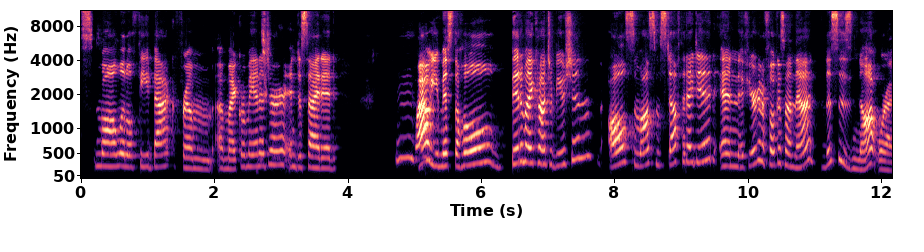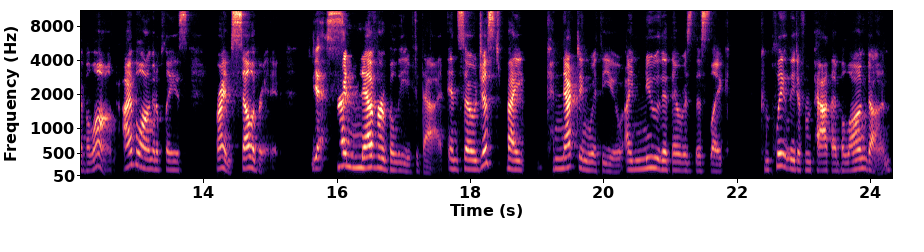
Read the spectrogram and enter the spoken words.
small little feedback from a micromanager and decided, mm-hmm. wow, you missed the whole bit of my contribution, all some awesome stuff that I did. And if you're gonna focus on that, this is not where I belong. I belong in a place where I'm celebrated. Yes. I never believed that. And so just by connecting with you, I knew that there was this like completely different path I belonged on.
